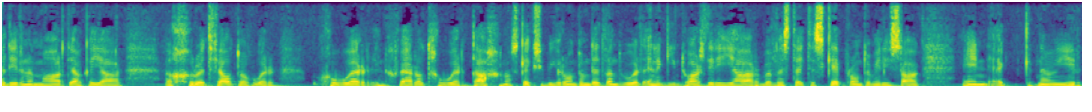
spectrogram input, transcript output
gedurende Maart elke jaar 'n groot veldtog oor gehoor en wêreldgehoor dag en ons kyk so 'n bietjie rondom dit want woord eintlik dwars deur die jaar bewustheid te skep rondom hierdie saak en ek het nou hier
